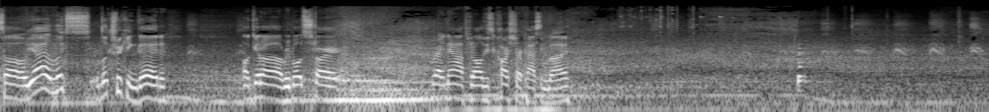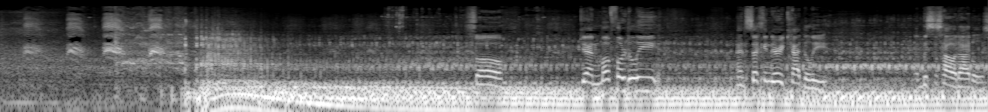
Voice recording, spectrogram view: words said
So yeah, it looks it looks freaking good. I'll get a remote start right now after all these cars start passing by. So again, muffler delete and secondary cat delete. And this is how it idles.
